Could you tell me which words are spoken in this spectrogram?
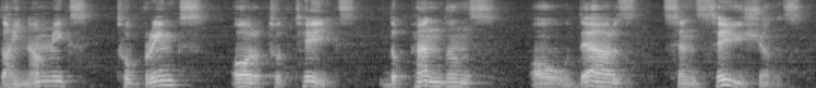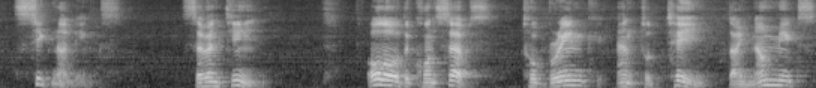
dynamics to brings or to takes dependence of theirs sensations signalings. 17 all of the concepts to bring and to take dynamics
